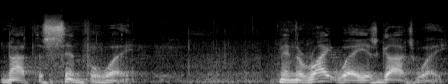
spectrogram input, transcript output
not the sinful way. And the right way is God's way.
